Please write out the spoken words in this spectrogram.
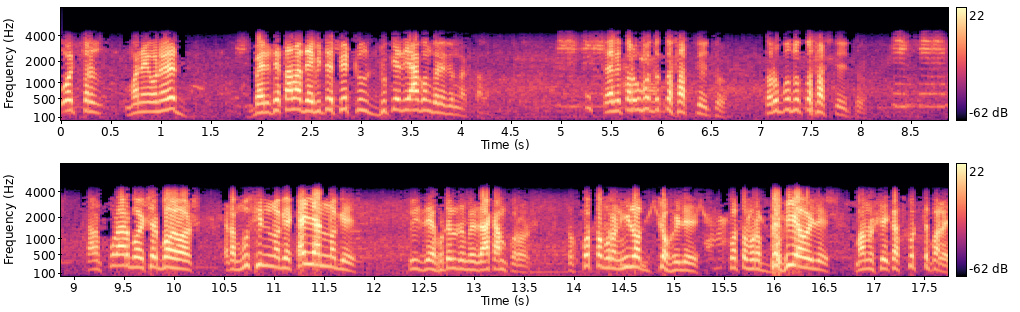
ওই মানে ওনে বাড়িতে তালা দেয় ভিতরে পেট্রোল ঢুকে দিয়ে আগুন ধরে দিন না তালা। তাহলে তোর উপযুক্ত শাস্তি হইতো। তোর উপযুক্ত শাস্তি হইতো। কারণ পোলার বয়সের বয়স এটা মুসিন নগে কাইয়ার নগে তুই যে হোটেল রুমে যা কাম করস তোর কত বড় নির্লজ্জ হইলে, কত বড় বেহিয়া হইলে মানুষ এই কাজ করতে পারে।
